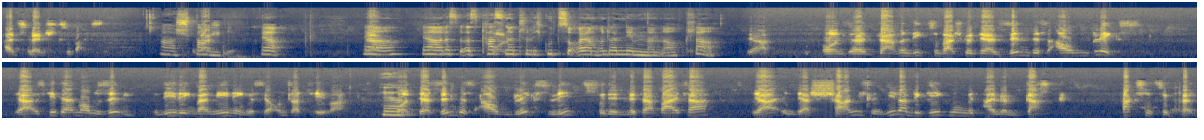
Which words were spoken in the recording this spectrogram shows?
als Mensch zu wachsen. Ah, spannend. Ja. Ja, ja, das, das passt und, natürlich gut zu eurem Unternehmen dann auch, klar. Ja, und äh, darin liegt zum Beispiel der Sinn des Augenblicks. Ja, es geht ja immer um Sinn. Leading by Meaning ist ja unser Thema. Ja. Und der Sinn des Augenblicks liegt für den Mitarbeiter ja in der Chance, in jeder Begegnung mit einem Gast wachsen zu können.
